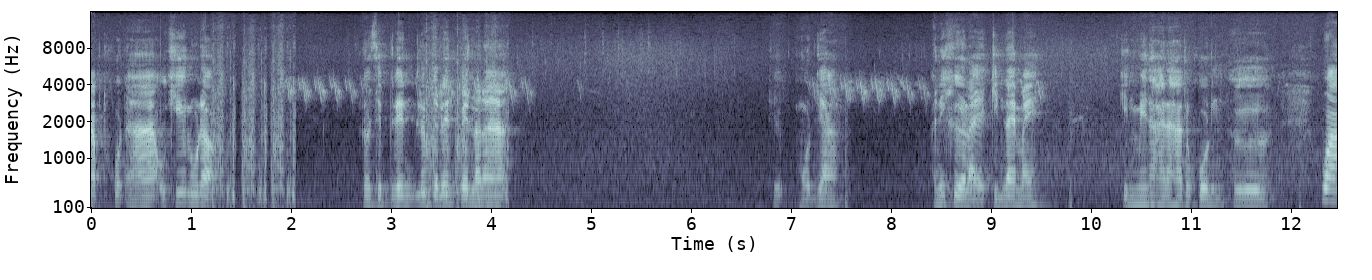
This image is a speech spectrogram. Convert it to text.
ครับทุกคนอ่าโอเครู้แล้วเราจะเล่นเริ่มจะเล่นเป็นแล้วนะฮะ หมดยังอันนี้คืออะไรกินได้ไหมกินไม่ได้นะฮะทุกคน เออ ว่า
